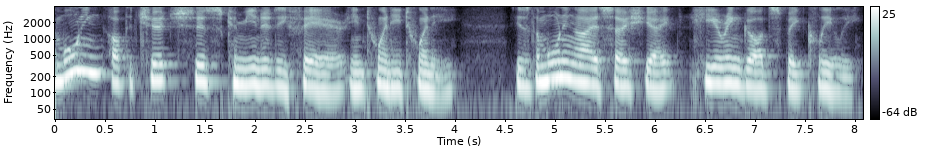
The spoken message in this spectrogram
morning of the church's community fair in 2020 is the morning I associate hearing God speak clearly.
